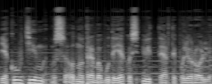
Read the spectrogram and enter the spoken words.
яку, втім, все одно треба буде якось відтерти поліроллю.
